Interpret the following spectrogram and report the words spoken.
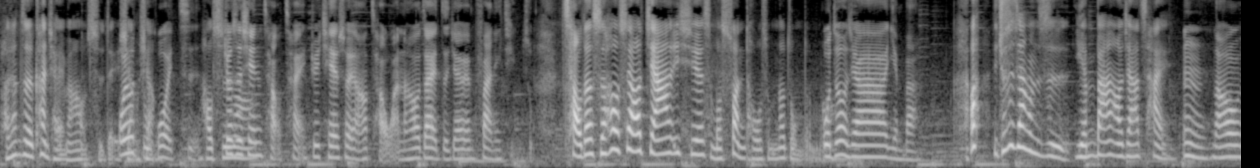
好像真的看起来也蛮好吃的。我有煮过一次，好吃就是先炒菜，就切碎，然后炒完，然后再直接跟饭一起煮。炒的时候是要加一些什么蒜头什么那种的吗？我只有加盐巴。啊，你就是这样子，盐巴然后加菜，嗯，然后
